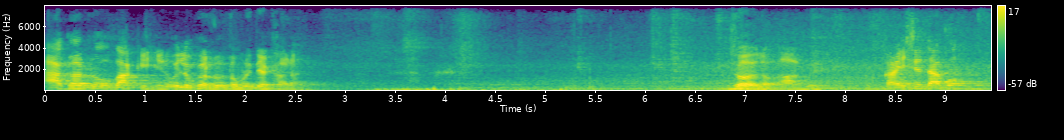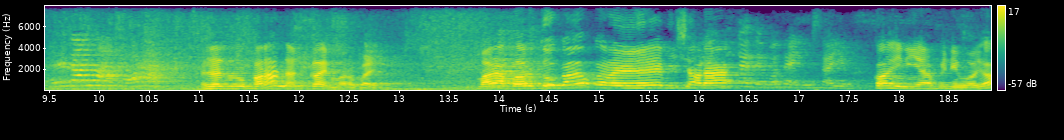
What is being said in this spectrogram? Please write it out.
આ ઘર નો બાકી છે. ઓલું ઘરનું તમને દેખાડા. જો લો આ કાંઈ છે દાગો? એટલે તું કરા ને કઈ મારો ભાઈ? મારા બધું કયું કરે બિચારા. કઈ નહીં આ પેલી હોય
